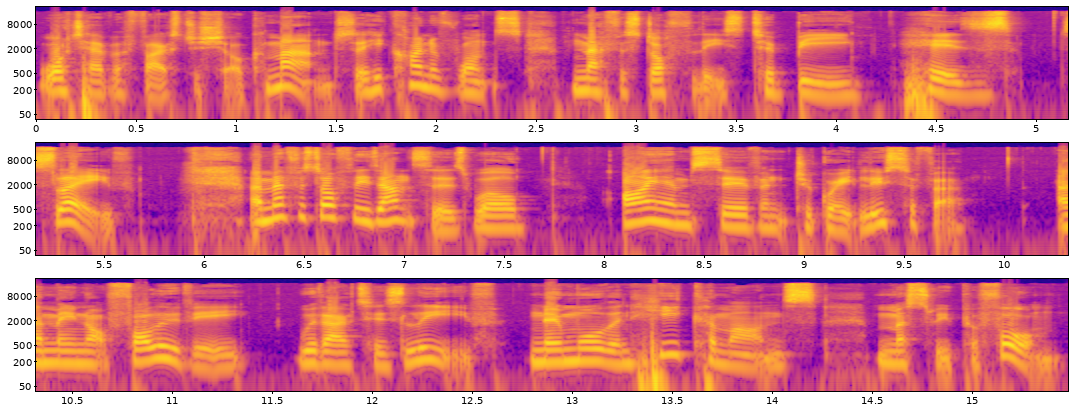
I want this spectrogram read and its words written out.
whatever Faustus shall command. So he kind of wants Mephistopheles to be his slave. And Mephistopheles answers, Well, I am servant to great Lucifer, and may not follow thee without his leave. No more than he commands must we perform.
